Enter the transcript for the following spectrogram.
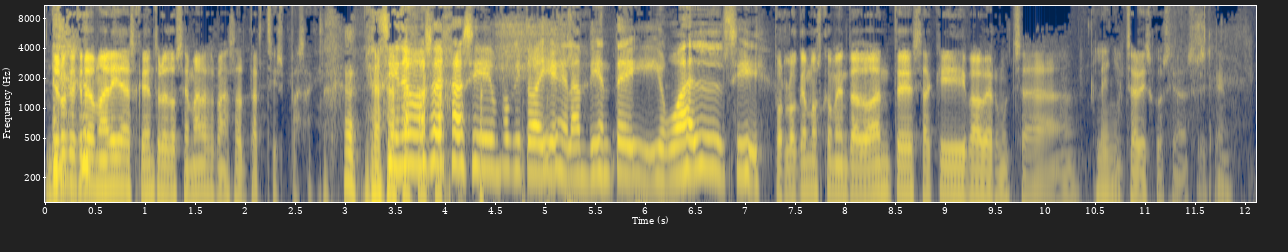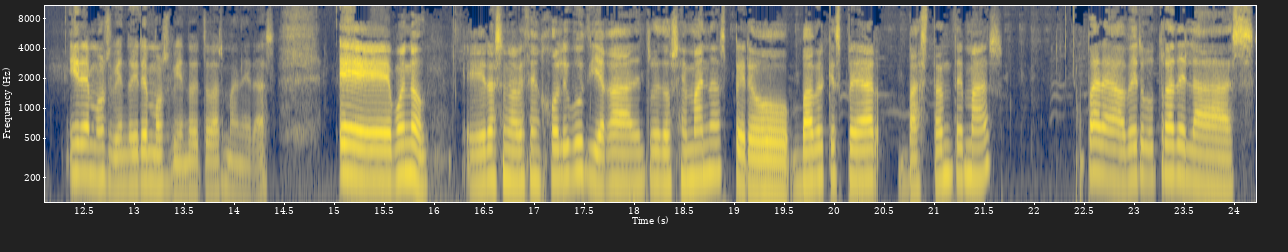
Yo lo que creo, María, es que dentro de dos semanas van a saltar chispas aquí. Si no vamos a dejar así un poquito ahí en el ambiente y igual sí. Por lo que hemos comentado antes, aquí va a haber mucha, Leña. mucha discusión. sí, sí. Iremos viendo, iremos viendo de todas maneras. Eh, bueno, eras una vez en Hollywood, llega dentro de dos semanas, pero va a haber que esperar bastante más para ver otra de las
